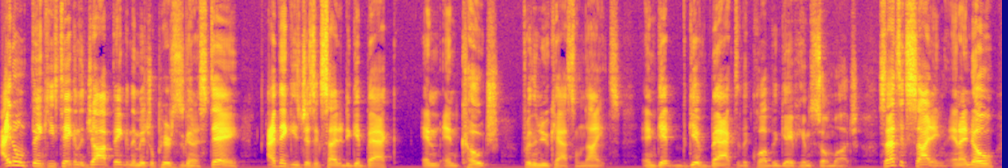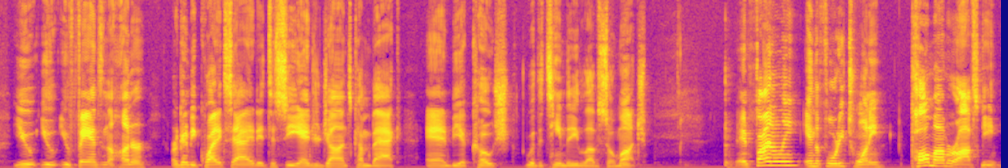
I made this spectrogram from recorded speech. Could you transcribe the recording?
I don't think he's taking the job thinking that Mitchell Pearce is going to stay. I think he's just excited to get back and and coach for the Newcastle Knights and get give back to the club that gave him so much. So that's exciting, and I know you you you fans in the Hunter are going to be quite excited to see Andrew Johns come back and be a coach with the team that he loves so much. And finally, in the 40 20, Paul Momirovski,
